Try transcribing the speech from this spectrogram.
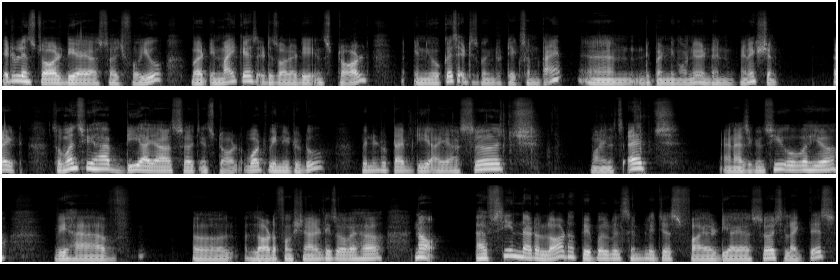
it will install dir search for you but in my case it is already installed. In your case it is going to take some time and depending on your internet connection right? So once you have dir search installed what we need to do? We need to type dir search minus h. And as you can see over here we have a lot of functionalities over here. Now I've seen that a lot of people will simply just fire dir search like this.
